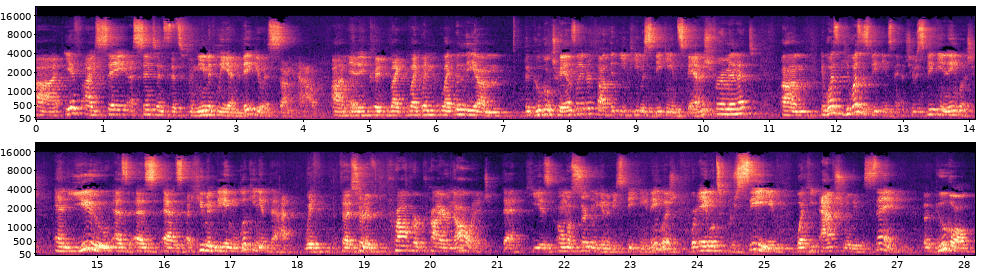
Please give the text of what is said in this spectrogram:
uh, if I say a sentence that's phonemically ambiguous somehow, um, and it could, like, like when, like when the, um, the Google translator thought that EP was speaking in Spanish for a minute, um, it wasn't, he wasn't speaking in Spanish, he was speaking in English. And you, as, as, as a human being looking at that with the sort of proper prior knowledge, that he is almost certainly going to be speaking in English, were able to perceive what he actually was saying. But Google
